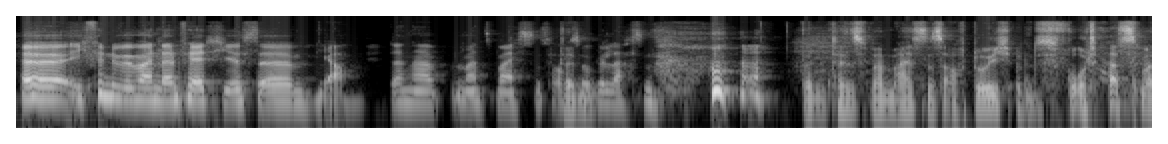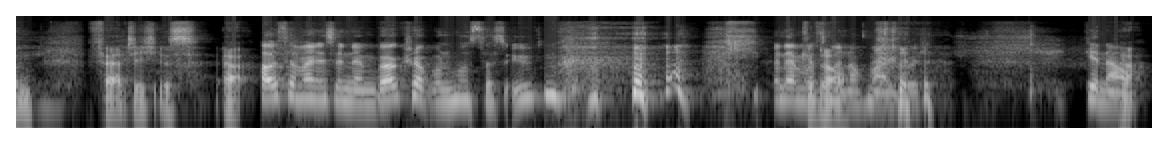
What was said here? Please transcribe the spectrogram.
Äh, ich finde, wenn man dann fertig ist, äh, ja, dann hat man es meistens auch dann, so gelassen. dann ist man meistens auch durch und ist froh, dass man fertig ist. Ja. Außer man ist in einem Workshop und muss das üben. und dann muss genau. man nochmal durch. Genau. Ja.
